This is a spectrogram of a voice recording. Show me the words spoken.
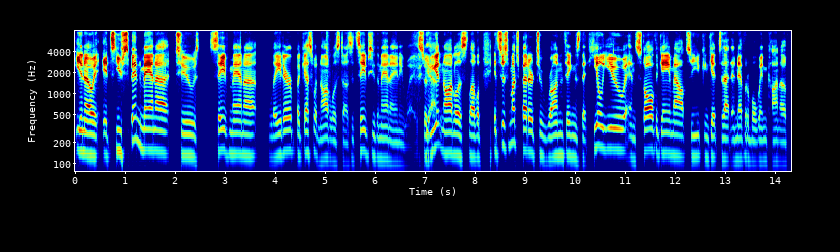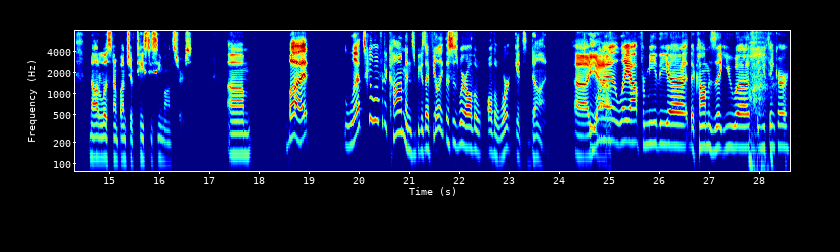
you know it, it's you spend mana to save mana later, but guess what Nautilus does? It saves you the mana anyway. So if Yeah. you get Nautilus leveled, it's just much better to run things that heal you and stall the game out so you can get to that inevitable win con of Nautilus and a bunch of tasty sea monsters. Um, but let's go over to commons because I feel like this is where all the all the work gets done. Uh, you Yeah. want to lay out for me the uh the commons that you uh that you think are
